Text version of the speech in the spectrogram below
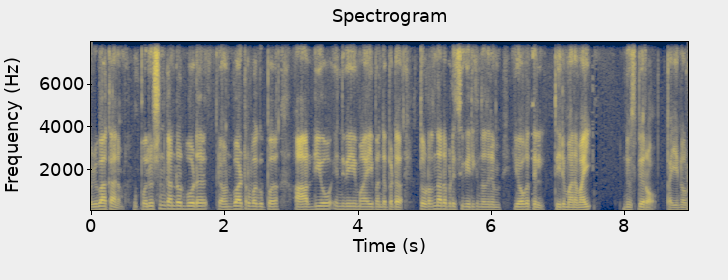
ഒഴിവാക്കാനും pollution control board ground water വകുപ്പ് ആർ ഡി ഒ എന്നിവയുമായി ബന്ധപ്പെട്ട് തുടർ നടപടി സ്വീകരിക്കുന്നതിനും യോഗത്തിൽ തീരുമാനമായി. News bureau Payyanur.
